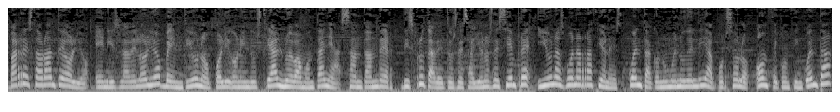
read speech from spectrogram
Bar Restaurante Olio, en Isla del Olio 21, Polígono Industrial Nueva Montaña, Santander. Disfruta de tus desayunos de siempre y unas buenas raciones. Cuenta con un menú del día por solo 11,50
